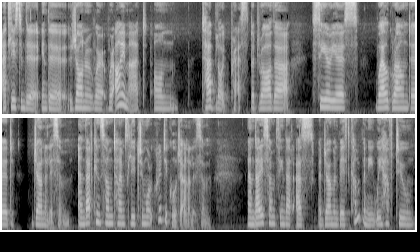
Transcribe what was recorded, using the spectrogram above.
at least in the in the genre where, where I'm at on tabloid press, but rather serious, well grounded journalism. And that can sometimes lead to more critical journalism. And that is something that, as a German based company, we have to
